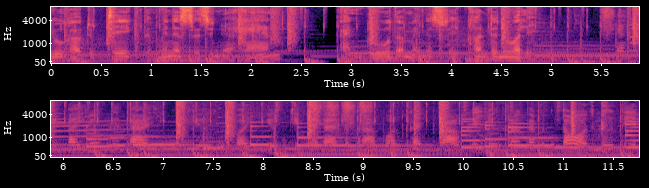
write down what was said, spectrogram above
you have to take the ministries in your hand and do the ministry continually. ចឹងទី3នោះគឺថាយើងបើយើងជាអ្នកដែលបម្រើព័ន្ធកិច្ចក្រោមគឺយើងត្រូវតែបន្តធ្វើទៀត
